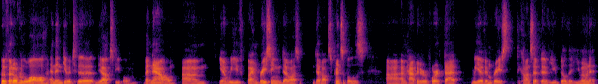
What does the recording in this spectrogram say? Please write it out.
hoof it over the wall and then give it to the, the ops people. But now, um, you know, we've, by embracing DevOps, DevOps principles, uh, I'm happy to report that we have embraced the concept of you build it, you own it.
